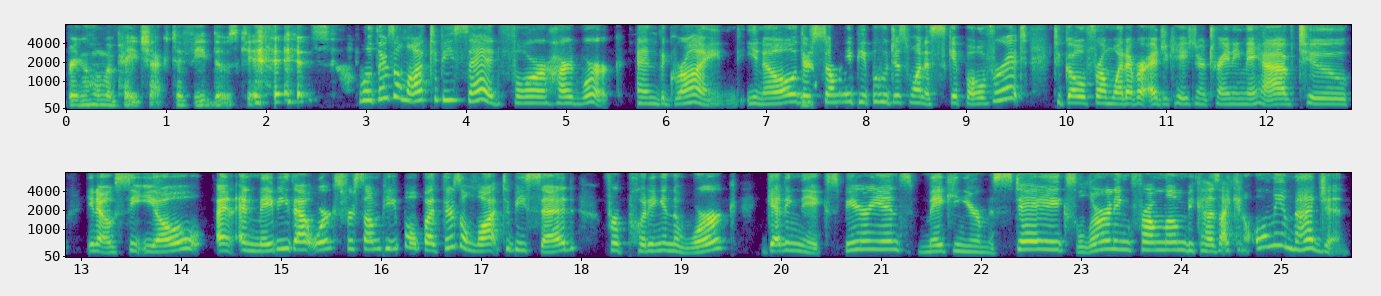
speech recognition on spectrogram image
bring home a paycheck to feed those kids well, there's a lot to be said for hard work and the grind. You know, there's so many people who just want to skip over it to go from whatever education or training they have to, you know, CEO. And, and maybe that works for some people, but there's a lot to be said for putting in the work, getting the experience, making your mistakes, learning from them, because I can only imagine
